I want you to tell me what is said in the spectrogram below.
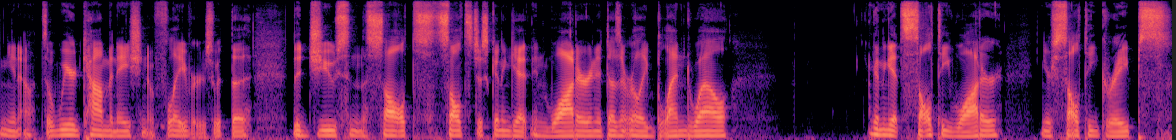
you know, it's a weird combination of flavors with the the juice and the salts. Salt's just going to get in water and it doesn't really blend well. You're going to get salty water, your salty grapes.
